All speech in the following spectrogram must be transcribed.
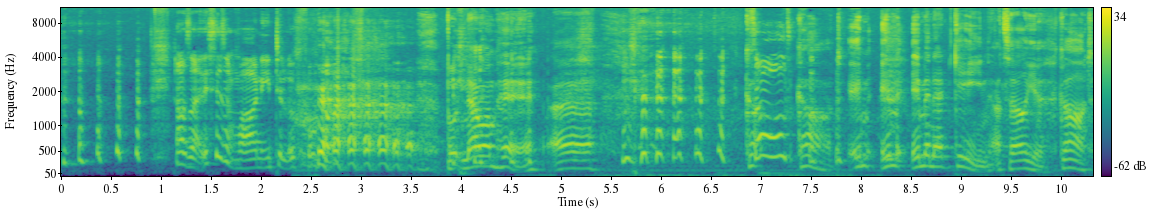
I was like, this isn't what I need to look for. But now I'm here. Uh, Sold. God, him, him, him and Ed Gein, I tell you, God.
